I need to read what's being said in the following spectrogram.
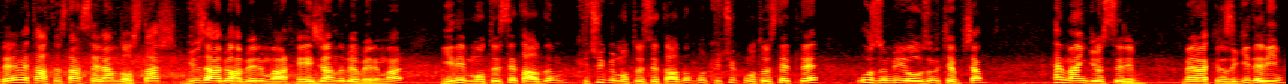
Deneme tahtasından selam dostlar. Güzel bir haberim var, heyecanlı bir haberim var. Yeni bir motosiklet aldım, küçük bir motosiklet aldım. Bu küçük motosikletle uzun bir yolculuk yapacağım. Hemen göstereyim, merakınızı gidereyim.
